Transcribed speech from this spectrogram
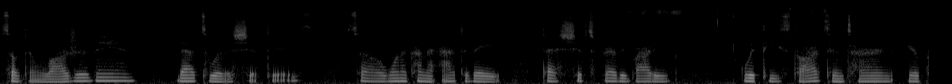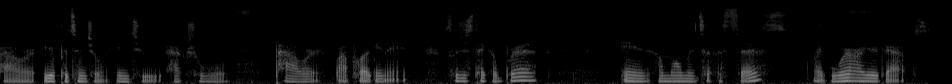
something larger than. That's where the shift is. So I want to kind of activate that shift for everybody with these thoughts and turn your power, your potential into actual power by plugging in. So just take a breath and a moment to assess like where are your gaps?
